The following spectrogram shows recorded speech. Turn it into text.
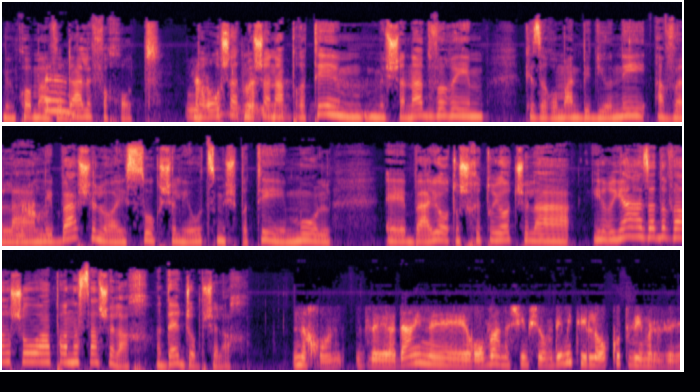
במקום העבודה לפחות. נכון, ברור שאת אבל... משנה פרטים, משנה דברים, כי זה רומן בדיוני, אבל נכון. הליבה שלו, העיסוק של ייעוץ משפטי מול אה, בעיות או שחיתויות של העירייה, זה דבר שהוא הפרנסה שלך, הדיי ג'וב שלך. נכון, ועדיין אה, רוב האנשים שעובדים איתי לא כותבים על זה,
